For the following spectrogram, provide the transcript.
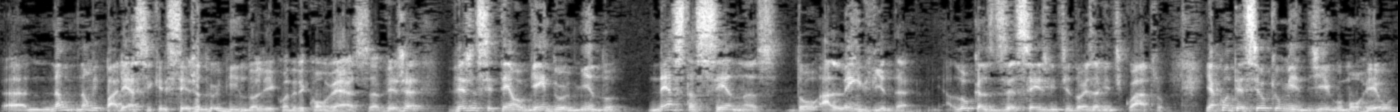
Uh, não, não me parece que ele esteja dormindo ali quando ele conversa. Veja, veja se tem alguém dormindo nestas cenas do além-vida. Lucas 16, 22 a 24. E aconteceu que o mendigo morreu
